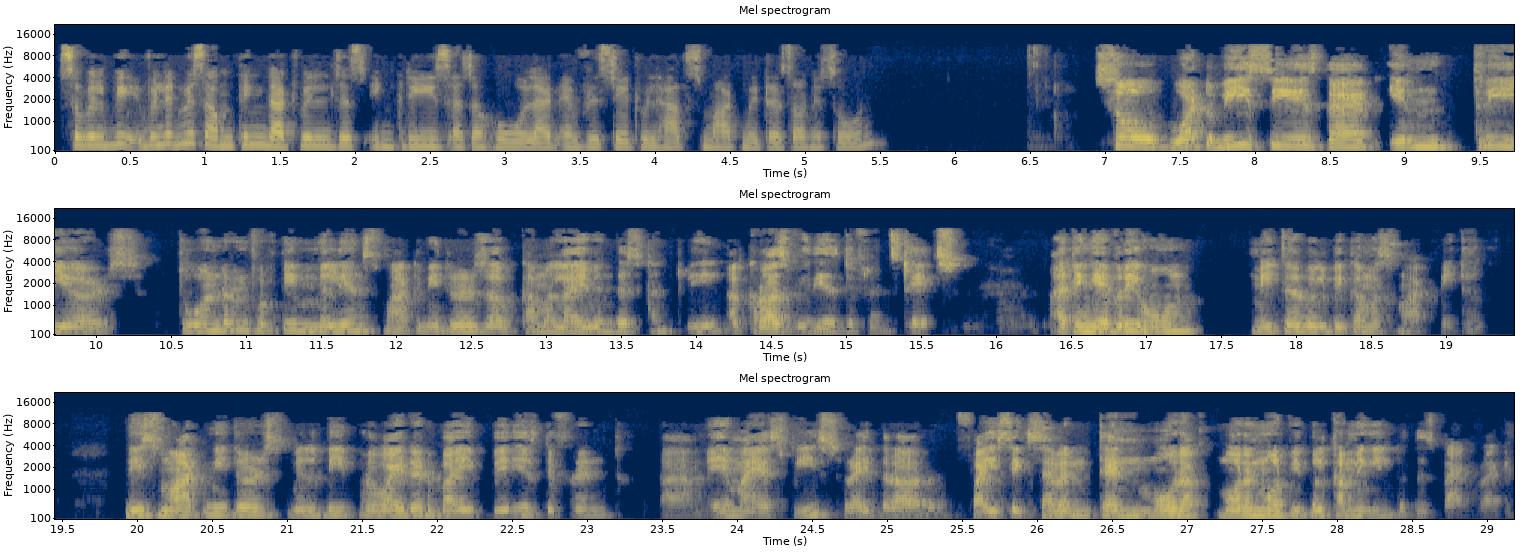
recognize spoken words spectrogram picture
So will be will it be something that will just increase as a whole, and every state will have smart meters on its own? So what we see is that in three years, 250 million smart meters have come alive in this country across various different states. I think every home meter will become a smart meter. These smart meters will be provided by various different um, AMISPs, right? There are five, six, seven, ten more, more and more people coming into this bandwagon.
